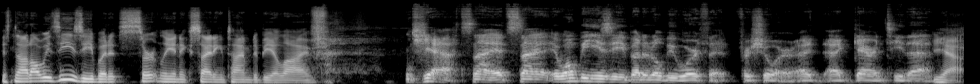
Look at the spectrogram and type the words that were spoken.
it's not always easy but it's certainly an exciting time to be alive Yeah, it's not. It's not. It won't be easy, but it'll be worth it for sure. I, I guarantee that. yeah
